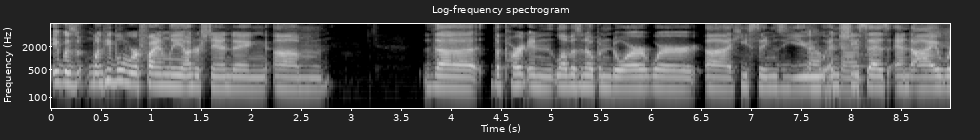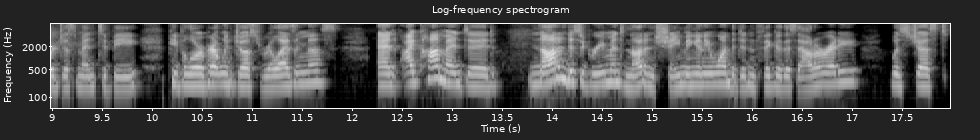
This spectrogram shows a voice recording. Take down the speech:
it was when people were finally understanding um the the part in Love is an Open Door where uh he sings you Oh and she says and I were just meant to be. People are apparently just realizing this. And I commented not in disagreement, not in shaming anyone that didn't figure this out already, was just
